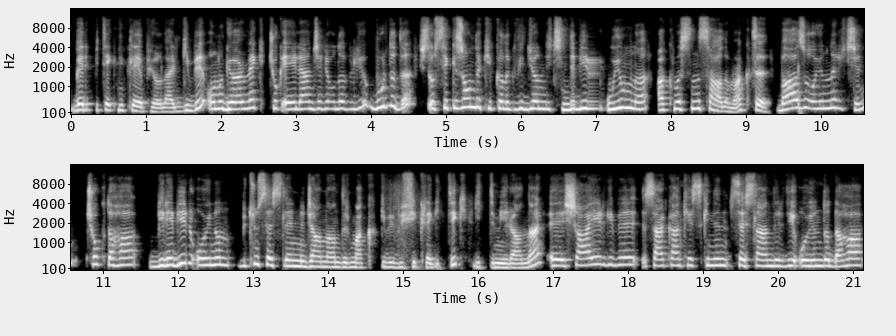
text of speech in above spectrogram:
garip bir teknikle yapıyorlar gibi. Onu görmek çok eğlenceli olabiliyor. Bu burada da işte o 8-10 dakikalık videonun içinde bir uyumla akmasını sağlamaktı. Bazı oyunlar için çok daha birebir oyunun bütün seslerini canlandırmak gibi bir fikre gittik. Gitti Mihranlar. E, şair gibi Serkan Keskin'in seslendirdiği oyunda daha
